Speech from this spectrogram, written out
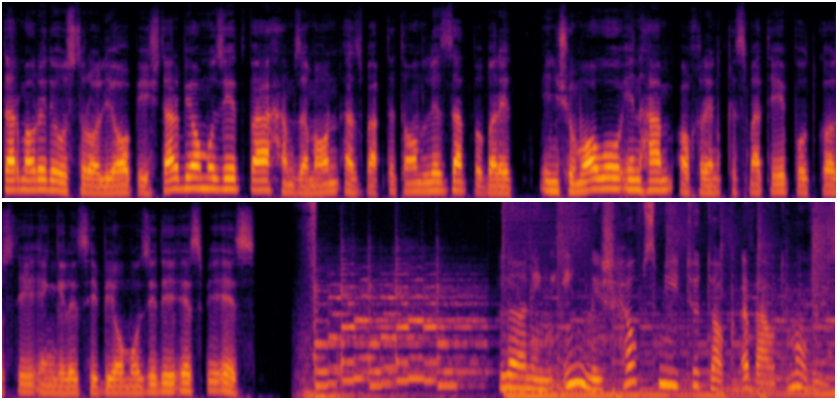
در مورد استرالیا بیشتر بیاموزید و همزمان از وقتتان لذت ببرید. این شما و این هم آخرین قسمت پودکاست انگلیسی بیاموزید SBS. Learning English helps me to talk about movies.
